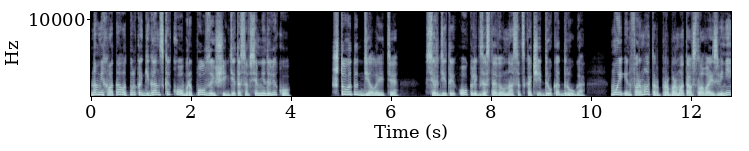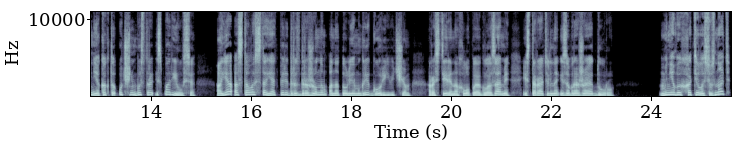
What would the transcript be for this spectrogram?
нам не хватало только гигантской кобры, ползающей где-то совсем недалеко. «Что вы тут делаете?» Сердитый оклик заставил нас отскочить друг от друга. Мой информатор, пробормотав слова извинения, как-то очень быстро испарился, а я осталась стоять перед раздраженным Анатолием Григорьевичем, растерянно хлопая глазами и старательно изображая дуру. «Мне бы хотелось узнать...»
